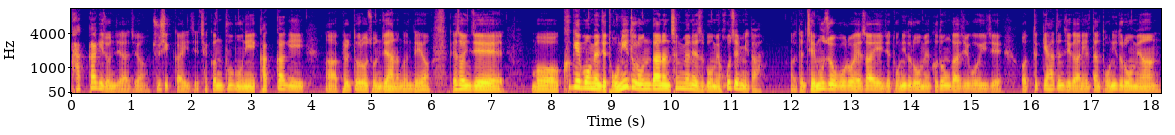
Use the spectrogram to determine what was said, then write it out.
각각이 존재하죠. 주식과 이제 채권 부분이 각각이 아, 별도로 존재하는 건데요. 그래서 이제 뭐 크게 보면 이제 돈이 들어온다는 측면에서 보면 호재입니다. 어떤 재무적으로 회사에 이제 돈이 들어오면 그 돈 가지고 이제 어떻게 하든지 간에 일단 돈이 들어오면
